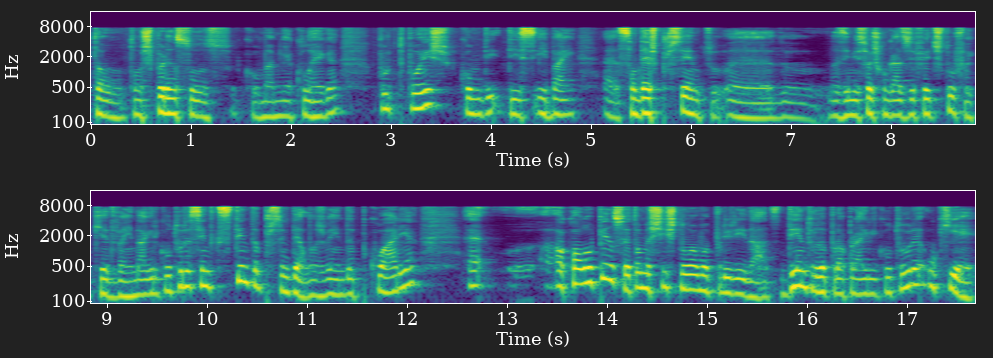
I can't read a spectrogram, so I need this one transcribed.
tão, tão esperançoso como a minha colega, porque depois, como disse e bem, uh, são 10% uh, de, das emissões com gases de efeito de estufa que advêm da agricultura, sendo que 70% delas vêm da pecuária, uh, ao qual eu penso, então, mas isto não é uma prioridade dentro da própria agricultura, o que é?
